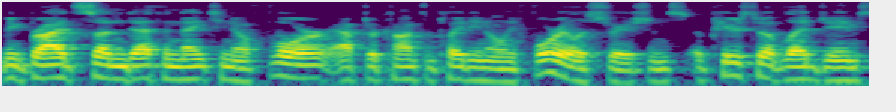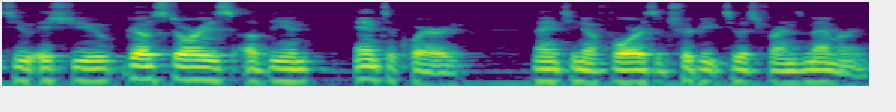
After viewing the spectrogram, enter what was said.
McBryde's sudden death in 1904, after contemplating only four illustrations, appears to have led James to issue Ghost Stories of the Antiquary, 1904, as a tribute to his friend's memory.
